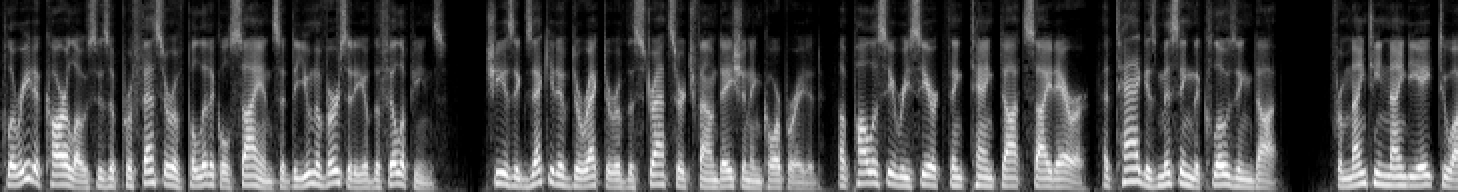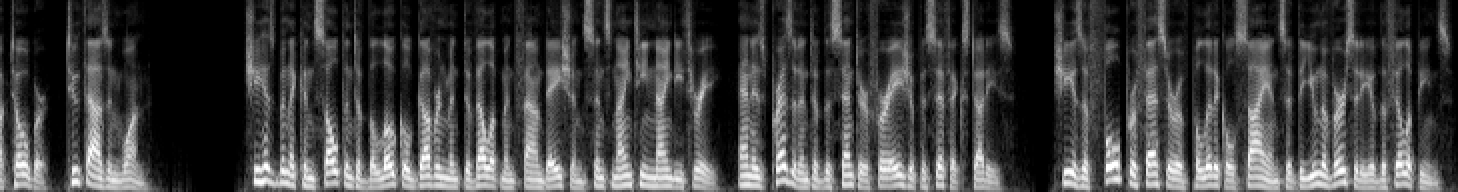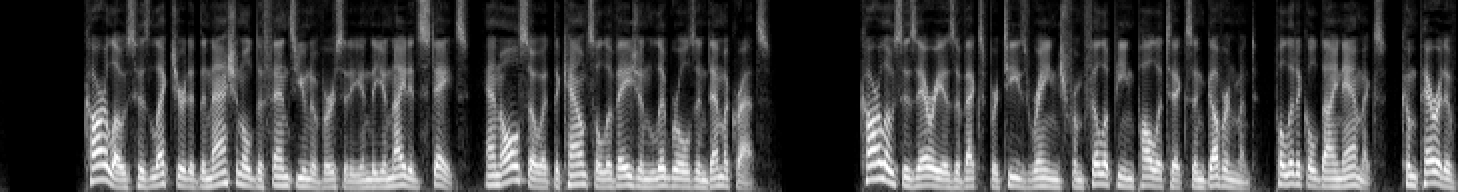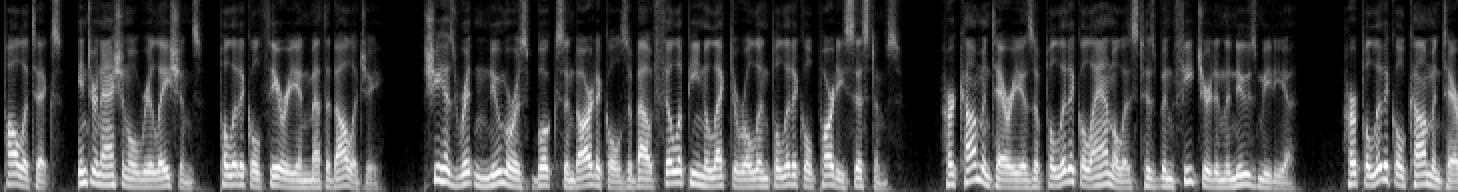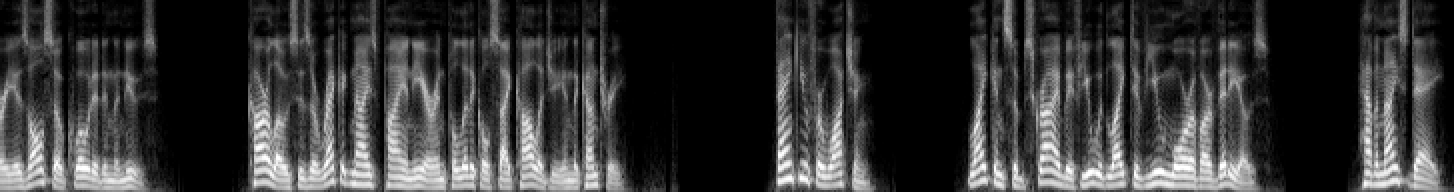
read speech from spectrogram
Clarita Carlos is a professor of political science at the University of the Philippines. She is executive director of the StratSearch Foundation Incorporated, a policy research think tank. Cite error, a tag is missing the closing dot. From 1998 to October 2001. She has been a consultant of the Local Government Development Foundation since 1993 and is president of the Center for Asia-Pacific Studies. She is a full professor of political science at the University of the Philippines. Carlos has lectured at the National Defense University in the United States and also at the Council of Asian Liberals and Democrats. Carlos's areas of expertise range from Philippine politics and government, political dynamics, comparative politics, international relations, political theory and methodology. She has written numerous books and articles about Philippine electoral and political party systems. Her commentary as a political analyst has been featured in the news media her political commentary is also quoted in the news. Carlos is a recognized pioneer in political psychology in the country. Thank you for watching. Like and subscribe if you would like to view more of our videos. Have a nice day.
